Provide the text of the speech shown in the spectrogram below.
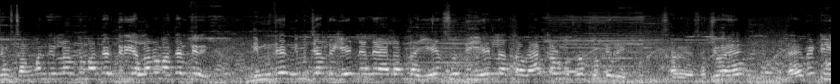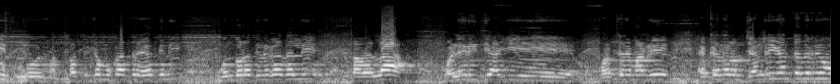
ನಿಮ್ಗೆ ಸಂಬಂಧ ಇರ್ಲಾರ್ದು ಮಾತಾಡ್ತೀರಿ, ಎಲ್ಲನೂ ಮಾತಾಡ್ತೀರಿ. ನಿಮ್ಮದೇ ನಿಮ್ಮ ಜನರಿಗೆ ಏನು ನೆನೆ ಆಗಲ್ಲ ಅಂತ ಏನು ಸುದ್ದಿ ಏನಿಲ್ಲ ಅಂತ ಯಾಕೆ ಕಣ್ಣು ಮುಚ್ಕೊಂಡು ಕೂತೀರಿ? ಸರ್, ಸಚಿವರೇ, ದಯವಿಟ್ಟು ಪತ್ರಿಕೆ ಮುಖಾಂತರ ಹೇಳ್ತೀನಿ. ಮುಂಬರೋ ದಿನಗಳಲ್ಲಿ ತಾವೆಲ್ಲ ಒಳ್ಳೆ ರೀತಿಯಾಗಿ ವರ್ತನೆ ಮಾಡಿರಿ. ಯಾಕಂದ್ರೆ ನಮ್ಮ ಜನರಿಗೆ ಅಂತಂದ್ರೆ ನೀವು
